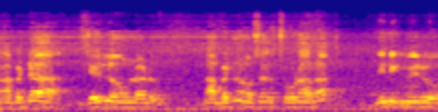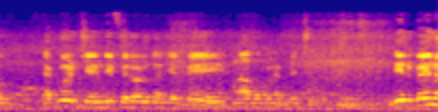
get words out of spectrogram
నా బిడ్డ జైల్లో ఉన్నాడు నా బిడ్డను ఒకసారి చూడాలా దీనికి మీరు రికమెండ్ చేయండి పెరోల్కి అని చెప్పి నాకు ఒక లెటర్ ఇచ్చింది. దీనిపైన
